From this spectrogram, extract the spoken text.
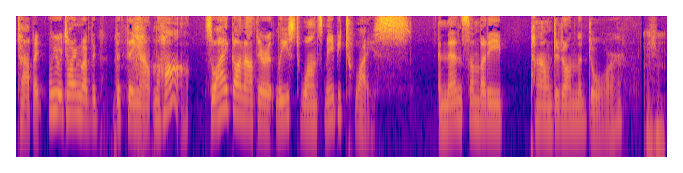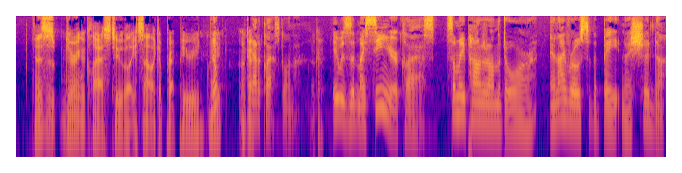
topic. We were talking about the, the thing out in the hall. So I had gone out there at least once, maybe twice. And then somebody pounded on the door. Mm-hmm. And this is during a class too. Like, it's not like a prep period, right? Nope. Okay. I got a class going on. Okay. It was my senior class. Somebody pounded on the door, and I rose to the bait, and I should not.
